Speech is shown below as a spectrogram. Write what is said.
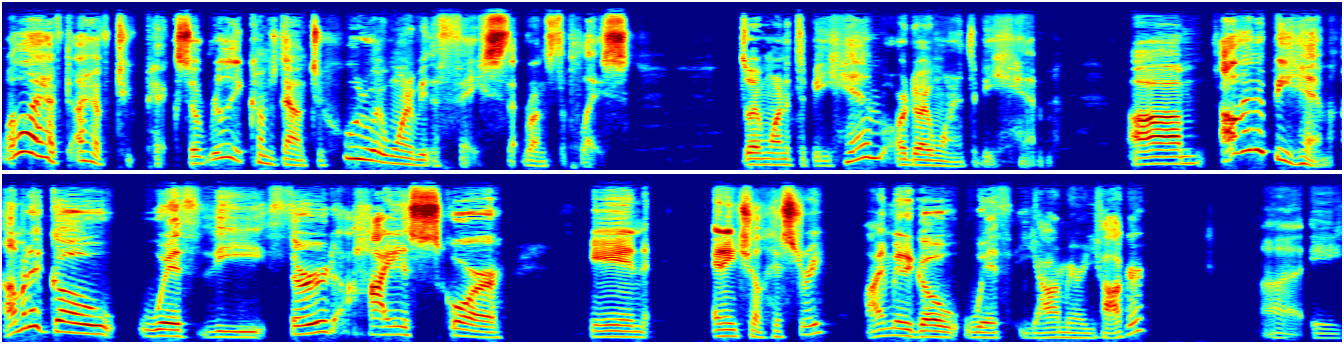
Well, I have I have two picks, so really it comes down to who do I want to be the face that runs the place? Do I want it to be him or do I want it to be him? Um, I'll have it be him. I'm gonna go with the third highest scorer in NHL history. I'm gonna go with Jaromir Jagr, uh, a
